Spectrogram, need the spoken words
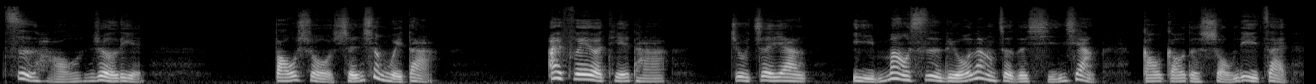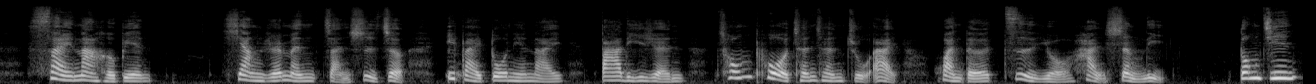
自豪、热烈、保守、神圣、伟大。埃菲尔铁塔就这样以貌似流浪者的形象，高高的耸立在塞纳河边，向人们展示这一百多年来巴黎人冲破层层阻碍，换得自由和胜利。东京。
